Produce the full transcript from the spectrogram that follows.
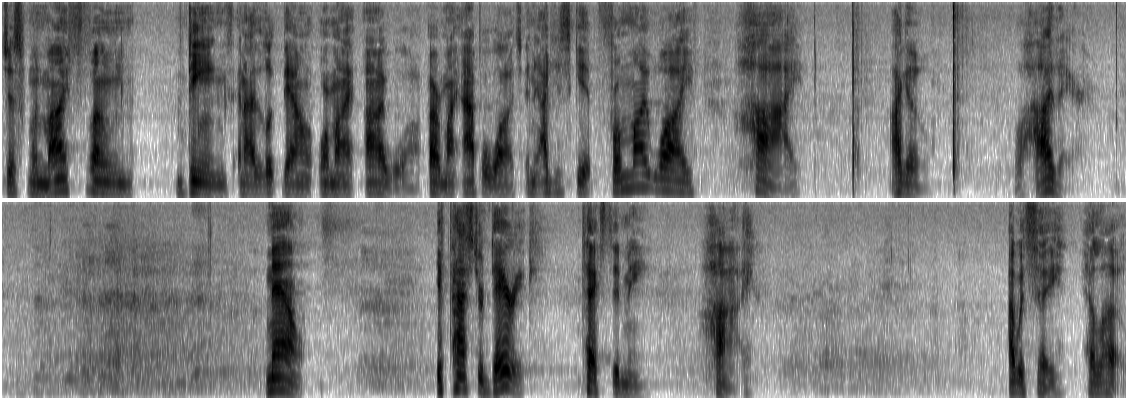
Just when my phone dings and I look down or my or my Apple Watch and I just get from my wife, hi. I go, well, hi there. now, if Pastor Derek texted me, hi, I would say, hello.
